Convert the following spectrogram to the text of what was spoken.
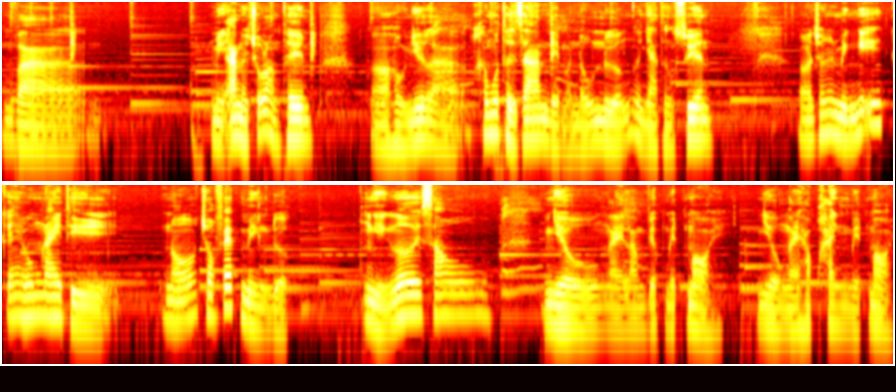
và mình ăn ở chỗ làm thêm. Uh, hầu như là không có thời gian để mà nấu nướng ở nhà thường xuyên. Uh, cho nên mình nghĩ cái ngày hôm nay thì nó cho phép mình được nghỉ ngơi sau nhiều ngày làm việc mệt mỏi nhiều ngày học hành mệt mỏi.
